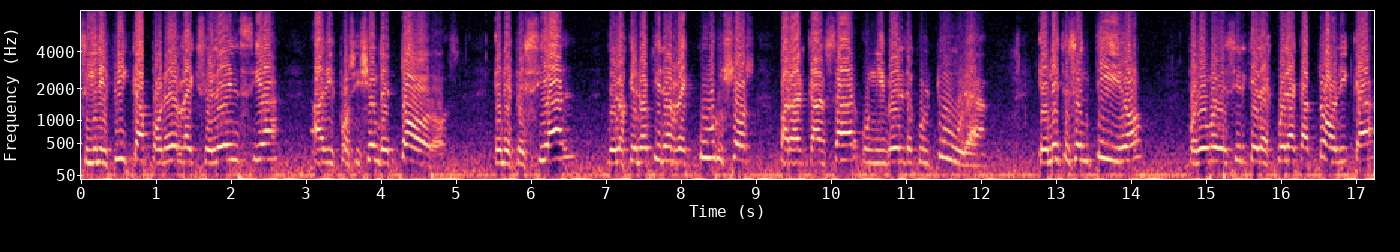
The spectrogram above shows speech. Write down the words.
Significa poner la excelencia a disposición de todos, en especial de los que no tienen recursos para alcanzar un nivel de cultura. En este sentido, podemos decir que la escuela católica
